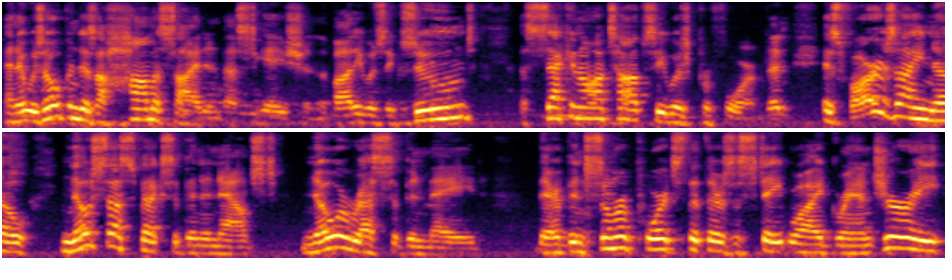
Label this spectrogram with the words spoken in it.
And it was opened as a homicide investigation. The body was exhumed, a second autopsy was performed. And as far as I know, no suspects have been announced, no arrests have been made. There have been some reports that there's a statewide grand jury,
